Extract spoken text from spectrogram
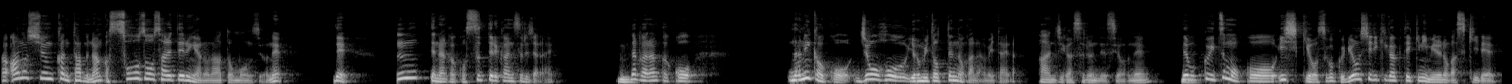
あの瞬間多分なんか想像されてるんやろうなと思うんですよね。で、うんってなんかこう吸ってる感じするじゃない？うん。だからなんかこう、何かをこう、情報を読み取ってんのかなみたいな感じがするんですよね。で、うん僕いつもこう、意識をすごく量子力学的に見るのが好きで、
